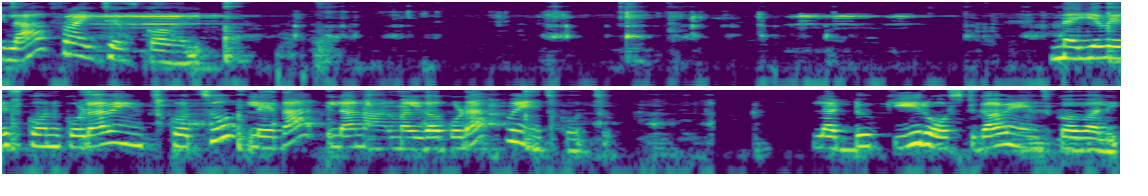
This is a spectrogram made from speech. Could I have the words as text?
ఇలా ఫ్రై చేసుకోవాలి. నెయ్యి వేసుకొని కూడా వేయించుకోవచ్చు లేదా ఇలా నార్మల్గా కూడా వేయించుకోవచ్చు. లడ్డూకి రోస్ట్గా వేయించుకోవాలి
